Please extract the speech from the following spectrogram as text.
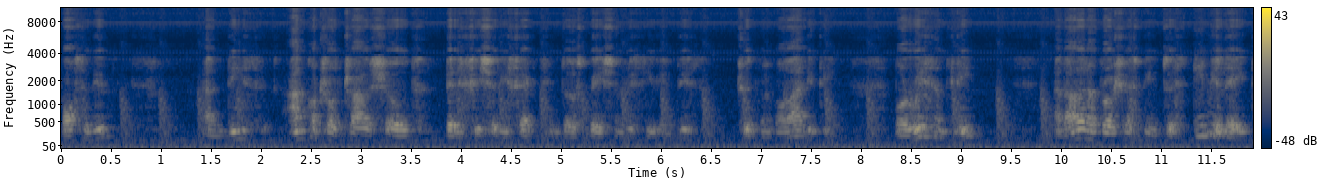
positive, and these uncontrolled trials showed beneficial effects in those patients receiving this treatment modality. More recently, another approach has been to stimulate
